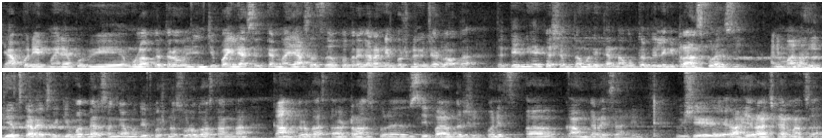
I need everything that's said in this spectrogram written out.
की आपण एक महिन्यापूर्वी मुलाखत राहुलजींची पाहिली असेल त्यांनाही असाच पत्रकारांनी प्रश्न विचारला होता. तर त्यांनी एका शब्दामध्ये त्यांना उत्तर दिलं की ट्रान्सपरन्सी आणि मलाही तेच करायचं आहे की मतदारसंघामध्ये प्रश्न सोडत असताना काम करत असताना ट्रान्सपरन्सी पारदर्शकपणेच काम करायचं आहे. विषय आहे राजकारणाचा.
